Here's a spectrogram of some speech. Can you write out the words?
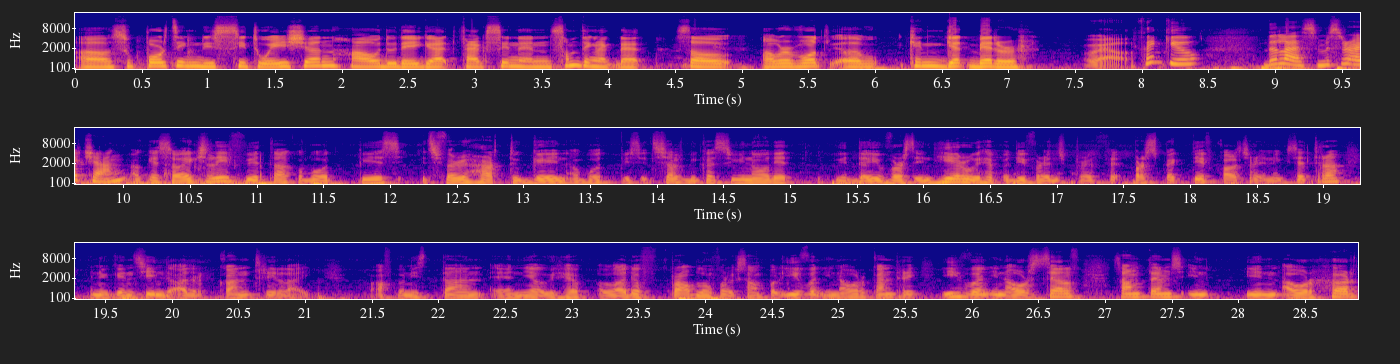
uh, supporting this situation. How do they get vaccine and something like that? So our world uh, can get better. Well, thank you. The last, Mr. Achang. Okay, so actually, if we talk about peace, it's very hard to gain about peace itself because we know that we diverse in here, we have a different pre- perspective, culture, and etc. And you can see in the other country like Afghanistan, and yeah, we have a lot of problem. For example, even in our country, even in ourselves, sometimes in in our heart,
